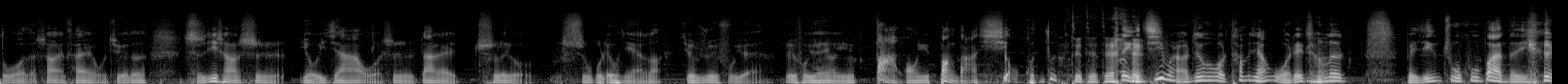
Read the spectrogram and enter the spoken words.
多的。上海菜，我觉得实际上是有一家，我是大概吃了有十五六年了，就是瑞福园。瑞福园有一个大黄鱼棒打小馄饨，对对对，那个基本上最后他们讲我这成了北京住户办的一个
